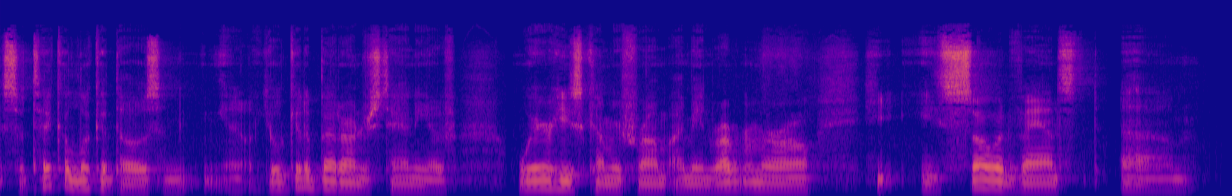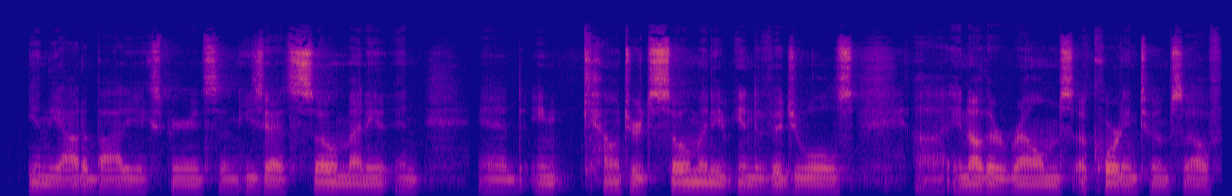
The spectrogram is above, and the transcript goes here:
so take a look at those and you know you'll get a better understanding of where he's coming from. I mean, Robert Monroe, he, he's so advanced um, in the out of body experience, and he's had so many and and encountered so many individuals uh, in other realms, according to himself,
